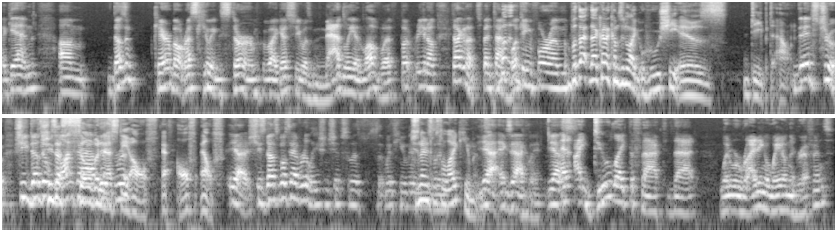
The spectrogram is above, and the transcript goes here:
again, um, doesn't care about rescuing Sturm, who I guess she was madly in love with, but, you know, not going to spend time But- looking for him. But that that kind of comes into like who she is deep down. It's true. She doesn't She's a want to Silvanesti re- elf. Elf, elf. Yeah, she's not supposed to have relationships with with humans. She's not even supposed to like humans. Yeah, exactly. Yes. And I do like the fact that when we're riding away on the Griffins,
